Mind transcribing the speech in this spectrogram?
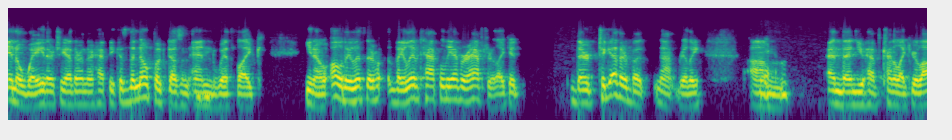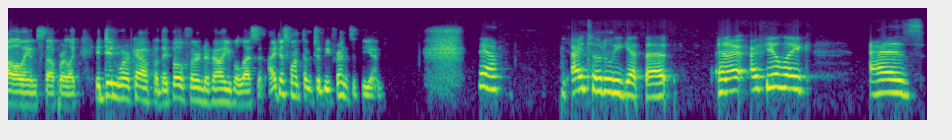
in a way they're together and they're happy because the Notebook doesn't end with like you know oh they lived their they lived happily ever after. Like it they're together but not really. Um and then you have kind of like your La La Land stuff where like it didn't work out but they both learned a valuable lesson I just want them to be friends at the end yeah, I totally get that, and I I feel like as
